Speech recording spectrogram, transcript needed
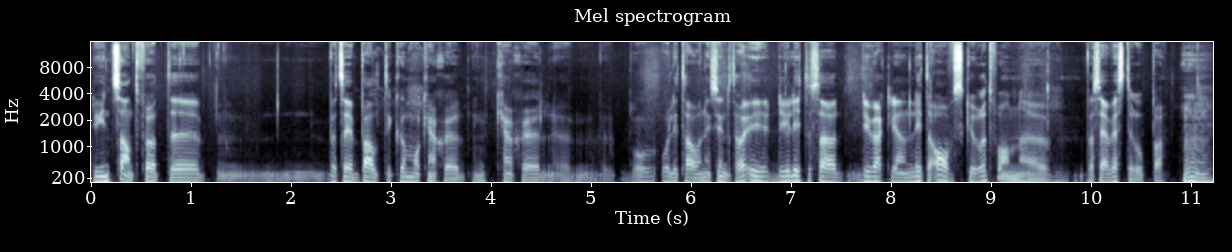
Det är intressant för att eh, säga Baltikum och kanske, kanske eh, och, och Litauen i synnerhet. Det är ju lite så här, det är verkligen lite avskuret från eh, vad säger, Västeuropa. Mm.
